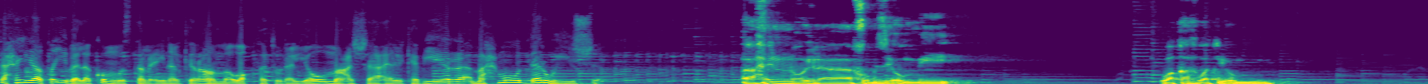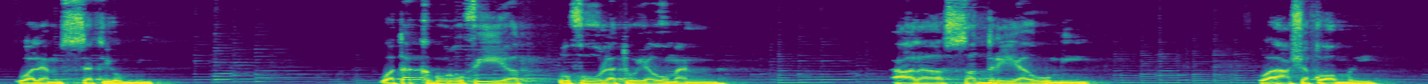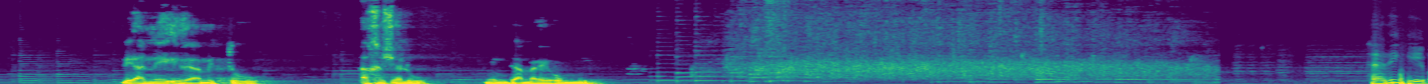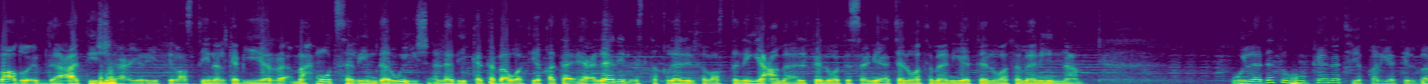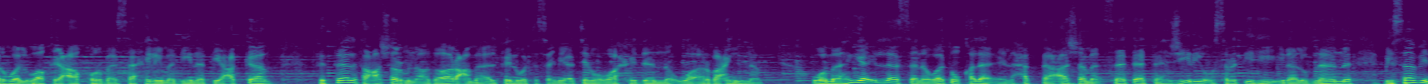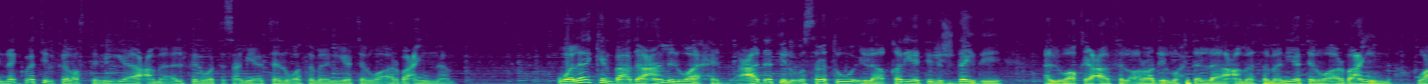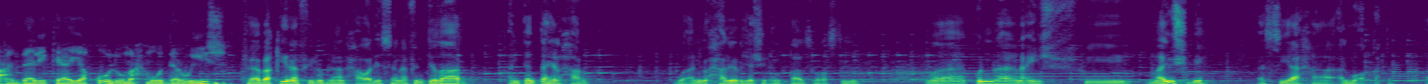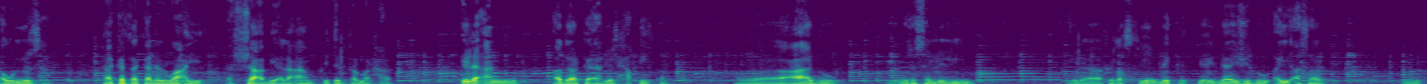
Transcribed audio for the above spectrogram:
تحية طيبة لكم مستمعينا الكرام وقفتنا اليوم مع الشاعر الكبير محمود درويش. أحن إلى خبز أمي وقهوة أمي ولمسة أمي. وتكبر في الطفولة يوما على صدر يومي وأعشق عمري. لأني إذا مت أخجل من دمع أمي. هذه بعض إبداعات شاعر فلسطين الكبير محمود سليم درويش الذي كتب وثيقة إعلان الاستقلال الفلسطيني عام 1988 ولادته كانت في قرية البروة الواقعة قرب ساحل مدينة عكا في الثالث عشر من أذار عام 1941 وما هي إلا سنوات قلائل حتى عاش مأساة تهجير أسرته إلى لبنان بسبب النكبة الفلسطينية عام 1948 ولكن بعد عام واحد عادت الأسرة إلى قرية الجديد الواقعة في الأراضي المحتلة عام 48 وعن ذلك يقول محمود درويش فبقينا في لبنان حوالي سنة في انتظار أن تنتهي الحرب وأن يحرر جيش الإنقاذ فلسطين وكنا نعيش في ما يشبه السياحة المؤقتة أو النزهة. هكذا كان الوعي الشعبي العام في تلك المرحلة. إلى أن أدرك أهل الحقيقة وعادوا متسللين إلى فلسطين لكي لا يجدوا أي أثر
